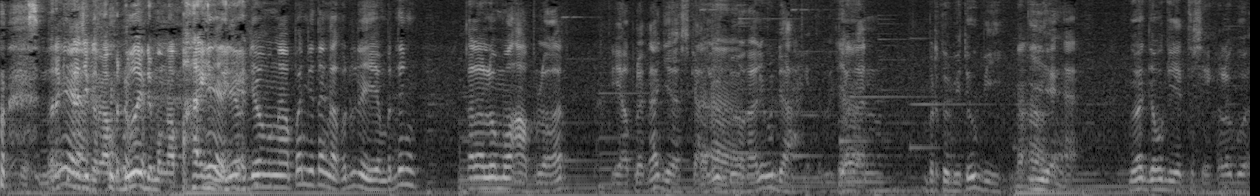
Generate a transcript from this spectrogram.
Ya, sebenarnya kita juga nggak peduli dia mau ngapain iya ya. dia, dia mau ngapain kita nggak peduli. Yang penting kalau lo mau upload ya upload aja. Sekali Ah. dua kali udah gitu. Lo jangan bertubi-tubi. Ah. iya. Gua jauh gitu sih kalau gua.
